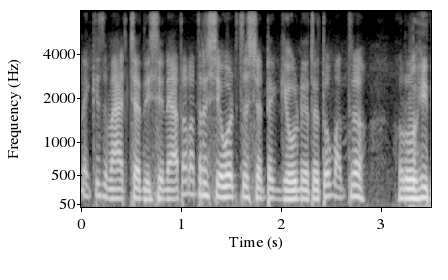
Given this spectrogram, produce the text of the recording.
नक्कीच मॅचच्या दिशेने. आता मात्र शेवटचं षटक घेऊन येतो तो मात्र रोहित.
